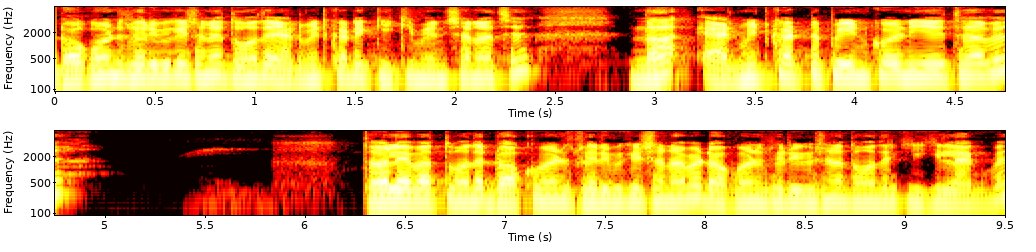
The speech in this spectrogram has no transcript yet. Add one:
ডকুমেন্টস ভেরিফিকেশানে তোমাদের অ্যাডমিট কার্ডে কী কী মেনশান আছে? না অ্যাডমিট কার্ডটা প্রিন্ট করে নিয়ে যেতে হবে। তাহলে এবার তোমাদের ডকুমেন্টস ভেরিফিকেশান হবে। ডকুমেন্টস ভেরিফিকেশানে তোমাদের কী কী লাগবে?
